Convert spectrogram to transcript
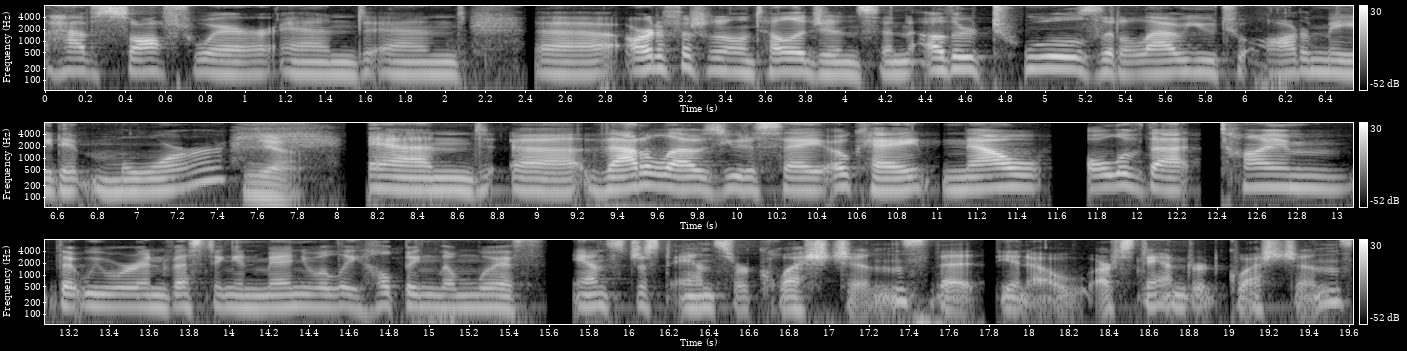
have software and and uh, artificial intelligence and other tools that allow you to automate it more Yeah. and uh, that allows you to say, okay, now all of that time that we were investing in manually helping them with ans- just answer questions that you know are standard questions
